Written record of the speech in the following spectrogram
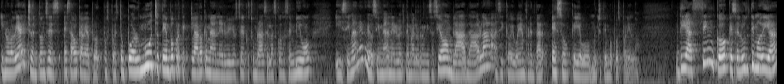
y no lo había hecho. Entonces es algo que había pospuesto por mucho tiempo porque claro que me da nervio. Yo estoy acostumbrada a hacer las cosas en vivo y sí me da nervio, sí me da nervio el tema de la organización, bla, bla, bla. Así que hoy voy a enfrentar eso que llevo mucho tiempo posponiendo. Día 5, que es el último día,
